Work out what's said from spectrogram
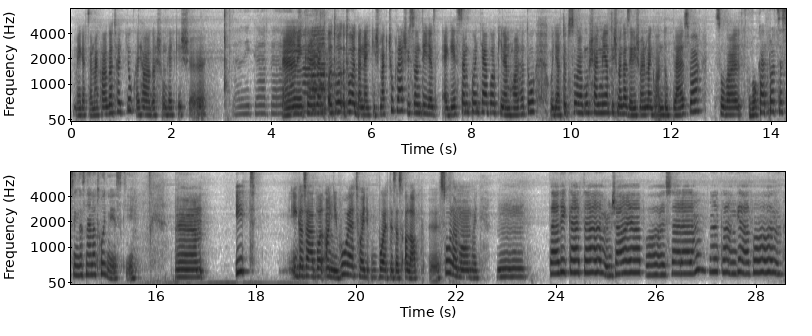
még egyszer meghallgathatjuk, hogy hallgassunk egy kis ott, ott volt benne egy kis megcsuklás, viszont így az egész szempontjából ki nem hallható, ugye a több szólamúság miatt is, meg azért is, mert meg van duplázva, szóval... A vocal processing az nálad hogy néz ki? Um, itt igazából annyi volt, hogy volt ez az alap szólamom, hogy mm, Telikártám zsájából, szerelemnek langjából,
